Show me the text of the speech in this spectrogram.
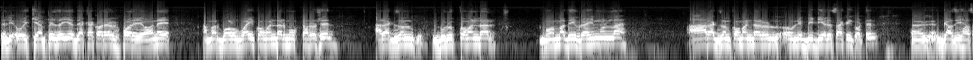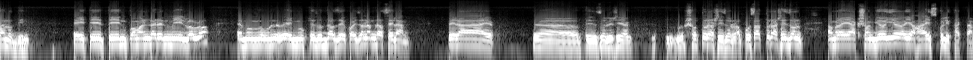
তাহলে ওই ক্যাম্পে যাইয়ে দেখা করার পরে অনেক আমার বড় ভাই কমান্ডার মুক্তার হোসেন আর একজন গ্রুপ কমান্ডার মোহাম্মদ ইব্রাহিম ইব্রাহিমুল্লাহ আর একজন কমান্ডার উনি বিডিআর এ চাকরি করতেন গাজী হাসান উদ্দিন। এই তিন কমান্ডারের মিল হলো এবং এই মুক্তিযোদ্ধা যে কয়জন আমরা ছিলাম প্রায় আহ, তিন চল্লিশ সত্তর আশি জন পঁচাত্তর আশি জন আমরা একসঙ্গে ওই হাই স্কুলে থাকতাম।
